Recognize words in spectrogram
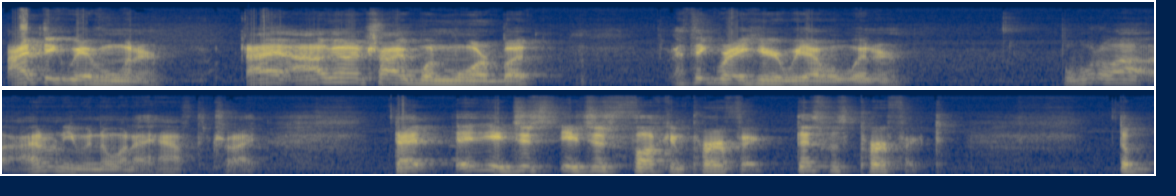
I think we have a winner. I, I'm gonna try one more, but I think right here we have a winner. But what do I? I don't even know what I have to try. That it, it just it's just fucking perfect. This was perfect. The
